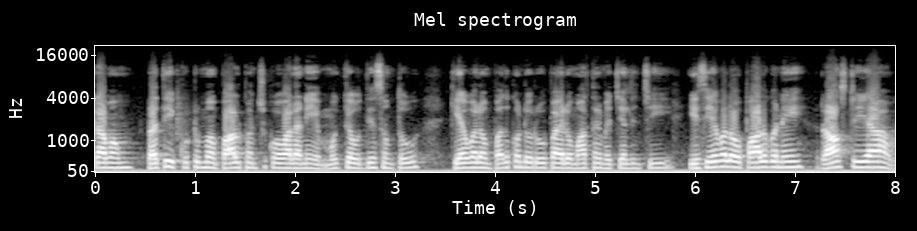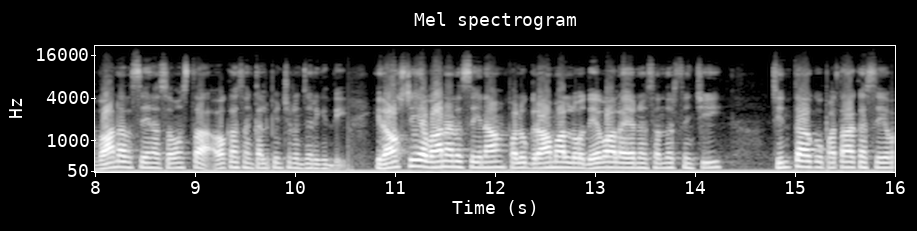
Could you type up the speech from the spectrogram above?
గ్రామం ప్రతి కుటుంబం పాల్పంచుకోవాలనే ముఖ్య ఉద్దేశంతో కేవలం పదకొండు రూపాయలు మాత్రమే చెల్లించి ఈ సేవలో పాల్గొనే రాష్ట్రీయ వానరసేన సంస్థ అవకాశం కల్పించడం జరిగింది. ఈ రాష్ట్రీయ వానరసేన పలు గ్రామాల్లో దేవాలయాలను సందర్శించి చింతాకు పతాక సేవ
